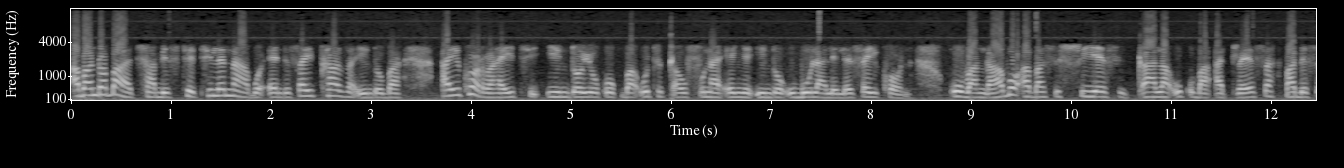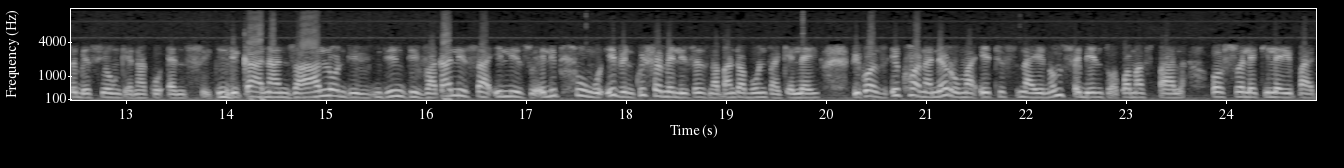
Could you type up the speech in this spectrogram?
Abantu abatsha besithethile nabo and sayichaza into yoba ayikho rayithi into yokokuba uthi xa ufuna enye into ubulale leseyikhona kuba ngabo abasishiye siqala ukuba adresa babe sebesiyongena ku-nc ndikana njalo ndivakalisa ilizwi elibuhlungu even kwii-families ezinabantu abonzakeleyo because ikhona neruma ethi sinaye nomsebenzi wakwamasipala oswelekileyo but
